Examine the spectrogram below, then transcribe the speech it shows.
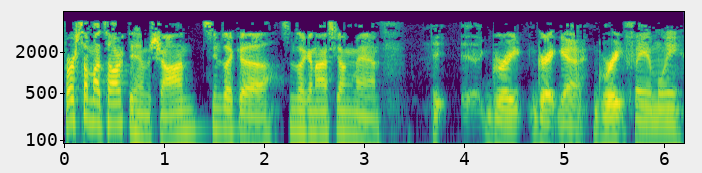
first time I talked to him, Sean, seems like a seems like a nice young man. Great, great guy. Great family,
